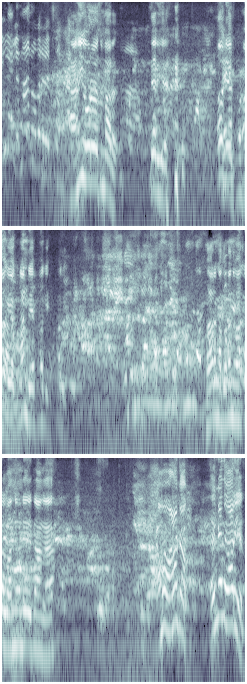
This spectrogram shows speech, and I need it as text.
இல்ல இல்ல நான் ஒவ்வொரு வருஷம் நீங்க ஒரு வருஷம் மாறு. சரி. ஓகே ஓகே நன்றி. Okay okay. பாருங்க தொடர்ந்து மக்கள் வந்து கொண்டே இருக்காங்க. அம்மா வணக்கம். எங்க இருந்து வாரியல்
